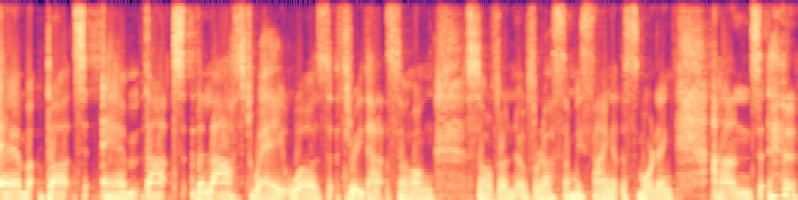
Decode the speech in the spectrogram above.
Um, but um, that the last way was through that song, "Sovereign Over Us," and we sang it this morning. And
